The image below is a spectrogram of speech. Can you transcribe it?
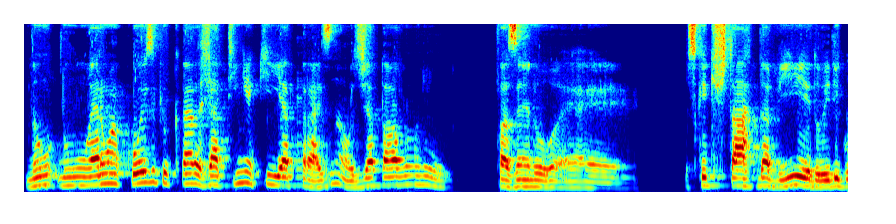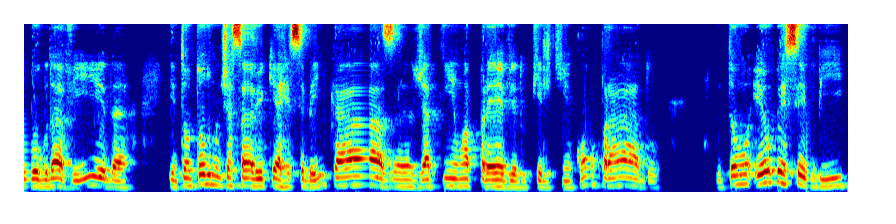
não, não era uma coisa que o cara já tinha que ir atrás, não, eles já estavam fazendo é, os Kickstart da vida, o Indiegogo da vida, então todo mundo já sabia que ia receber em casa, já tinha uma prévia do que ele tinha comprado. Então eu percebi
